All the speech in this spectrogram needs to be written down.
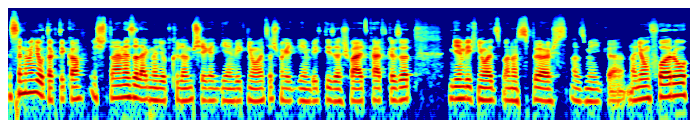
Szerintem egy jó taktika, és talán ez a legnagyobb különbség egy Game Week 8-as, meg egy Game Week 10-es wildcard között. Game Week 8-ban a Spurs az még nagyon forró,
